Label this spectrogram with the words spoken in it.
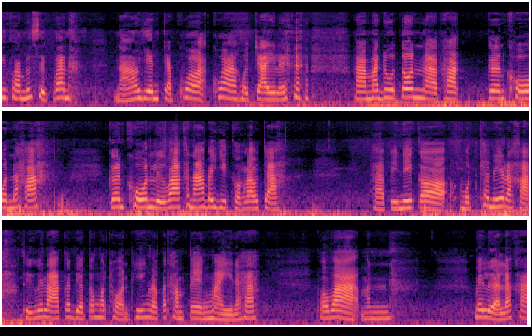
มีความรู้สึกว่า หนาวเย็นจับขั้วขั้วหัวใจเลยมาดูต้นผักเกินโคนนะคะ เกินโคนหรือว่าคณะใบหยิกของเราจะค่ะปีนี้ก็หมดแค่นี้ละค่ะ ถึงเวลาก็เดี๋ยวต้องมาถอนทิ้งแล้วก็ทำแปลงใหม่นะคะ เพราะว่ามันไม่เหลือแล้วค่ะ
